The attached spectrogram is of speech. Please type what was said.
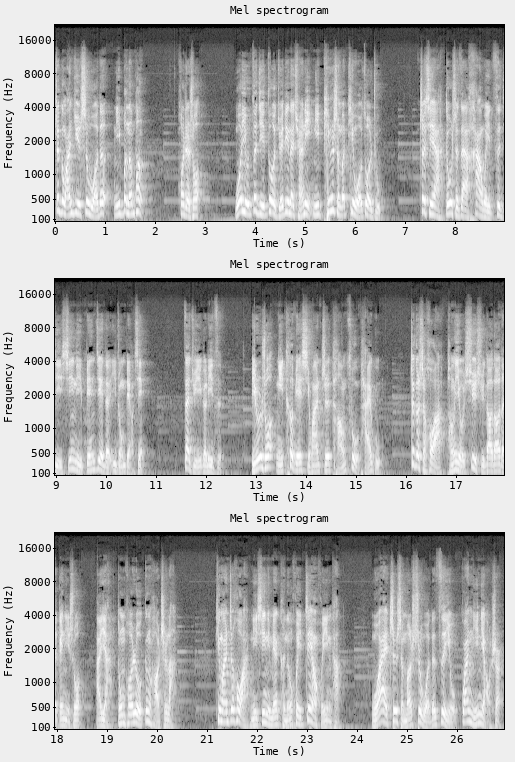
这个玩具是我的，你不能碰。”或者说：“我有自己做决定的权利，你凭什么替我做主？”这些啊，都是在捍卫自己心理边界的一种表现。再举一个例子，比如说你特别喜欢吃糖醋排骨，这个时候啊，朋友絮絮叨叨的跟你说：“哎呀，东坡肉更好吃了。”听完之后啊，你心里面可能会这样回应他：“我爱吃什么是我的自由，关你鸟事儿。”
